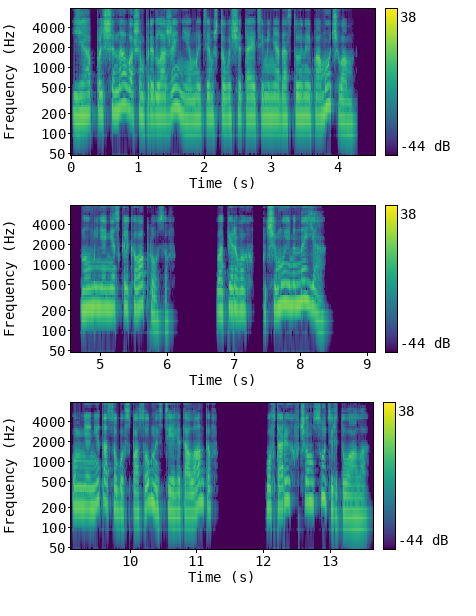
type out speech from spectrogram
«я польщена вашим предложением и тем, что вы считаете меня достойной помочь вам, но у меня несколько вопросов. Во-первых, почему именно я? У меня нет особых способностей или талантов. Во-вторых, в чем суть ритуала?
